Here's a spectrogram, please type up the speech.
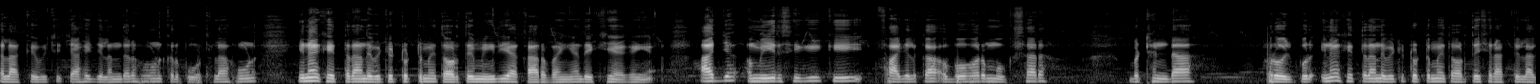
ਇਲਾਕੇ ਵਿੱਚ ਚਾਹੇ ਜਲੰਧਰ ਹੋਣ ਕਰਪੂਥਲਾ ਹੋਣ ਇਹਨਾਂ ਖੇਤਰਾਂ ਦੇ ਵਿੱਚ ਟੁੱਟਵੇਂ ਤੌਰ ਤੇ ਮੀਂਹ ਦੀਆਂ ਕਾਰਵਾਈਆਂ ਦੇਖੀਆਂ ਗਈਆਂ। ਅੱਜ ਉਮੀਦ ਸੀਗੀ ਕਿ ਫਾਜ਼ਿਲਕਾ, ਅਬੋਹਰ, ਮੁਕਤਸਰ, ਬਠਿੰਡਾ ਫਿਰੋਜ਼ਪੁਰ, ਇਹਨਾਂ ਖੇਤਰਾਂ ਦੇ ਵਿੱਚ ਟੁੱਟਵੇਂ ਤੌਰ ਤੇ ਸ਼ਰਾਟੇ ਲੱਗ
